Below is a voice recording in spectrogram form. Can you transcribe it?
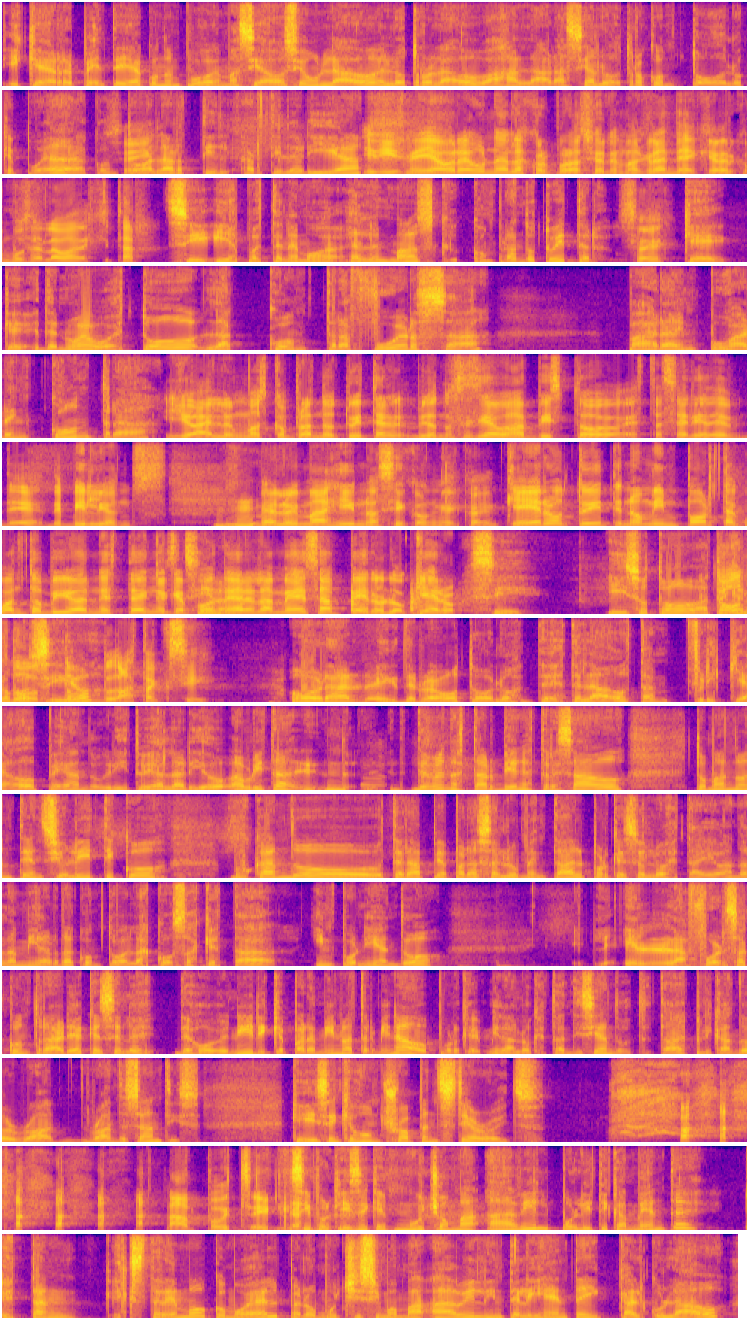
y que de repente ya cuando empuja demasiado hacia un lado, el otro lado va a jalar hacia el otro con todo lo que pueda, con Sí. toda la artil- artillería. Y Disney ahora es una de las corporaciones más grandes. Hay que ver cómo se la va a desquitar. Sí, y después tenemos a Elon Musk comprando Twitter, Sí. que, que de nuevo es toda la contrafuerza para empujar en contra. Y yo a Elon Musk comprando Twitter, yo no sé si vos has visto esta serie de, de, de Billions. Ujú. Me lo imagino así, con, el- con- quiero tweet, no me importa cuántos billones tenga que Sí, poner ¿verdad? en la mesa, pero lo quiero. Sí. Hizo todo hasta que lo Todo, consiguió. todo, hasta que sí. Ahora, eh, de nuevo, todos los de este lado están friqueados, pegando gritos y alaridos. Ahorita eh, deben estar bien estresados, tomando antensiolíticos, buscando terapia para salud mental, porque se los está llevando a la mierda con todas las cosas que está imponiendo la fuerza contraria que se les dejó venir y que para mí no ha terminado, porque mira lo que están diciendo. Te estaba explicando de Ron, Ron DeSantis, que dicen que es un Trump en steroids. La puchica. Sí, porque dicen que es mucho más hábil políticamente. Es tan extremo como él, pero muchísimo más hábil, inteligente y calculado.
